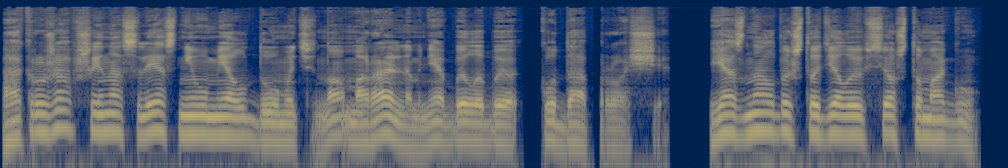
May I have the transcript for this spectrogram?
а окружавший нас лес не умел думать, но морально мне было бы куда проще. Я знал бы, что делаю все, что могу.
